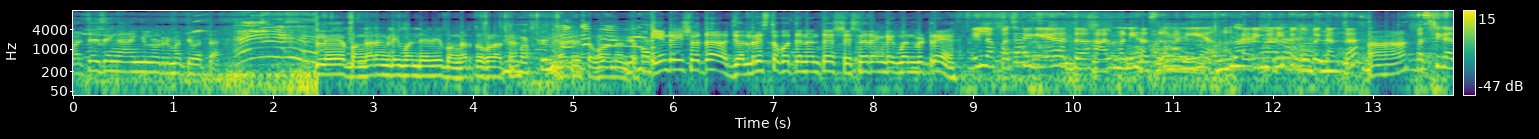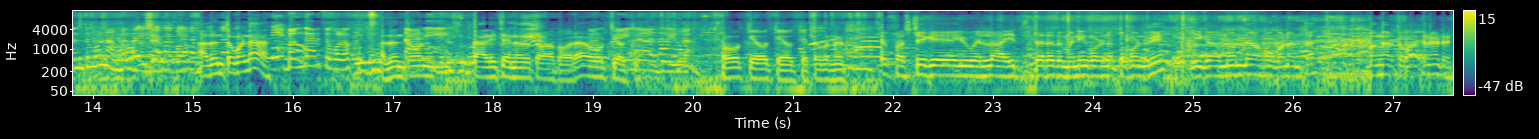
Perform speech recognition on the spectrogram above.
ಪರ್ಚೇಸಿಂಗ್ ಹಂಗಿಲ್ಲ ನೋಡ್ರಿ ಮತ್ತೆ ಇವತ್ತ. ಇಲ್ಲೇ ಬಂಗಾರ ಅಂಗಡಿಗೆ ಬಂದೇವಿ ಬಂಗಾರ ತಗೊಳಕ. ನೋಡ್ರಿ ತಗೋಣಂತ. ಏನ್ರಿ ಶ್ವೇತ ಜ್ಯುವೆಲ್ರೀಸ್ ತಗೋತೇನಂತೆ ಸ್ಟೇಷನರಿ ಅಂಗಡಿಗೆ ಬಂದ್ಬಿಟ್ರಿ? ಇಲ್ಲ ಫಸ್ಟಿಗೆ ಅದ ಹಾಲ್ ಮನಿ ಹಸಲ್ ಮನಿ ಕರಿ ಮನಿ ತಗೋಬೇಕಂತ. ಹಾ ಹಾ. ಫಸ್ಟಿಗೆ ಅದನ್ನ ತಗೊಂಡ್ ಆಮೇಲೆ ಬಂಗಾರ ತಗೊಳಕ್ ಅದನ್ನ ತಗೊಂಡ? ಬಂಗಾರ ತಗೊಳಕ್ ಅದನ್ನ ತಾಳಿ, ತಗೊಂಡ್ ತಾಳಿ. ಚೈನ್ ಅದು ತಗೋಕವ್ರ ಓಕೆ ಓಕೆ ಚೈನ ಅದು ಎಲ್ಲ ಓಕೆ ಓಕೆ ಓಕೆ ತಗೊಂಡ್ರಿ ಫಸ್ಟಿಗೆ ಇವೆಲ್ಲ ಐದು ಥರದ ಮನಿಗಳನ್ನ ತಗೊಂಡ್ವಿ. ಈಗ ಮುಂದೆ ಹೋಗೋಣ ಅಂತ ಬಂಗಾರ ತಗೊಳಕ ನೋಡ್ರಿ.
